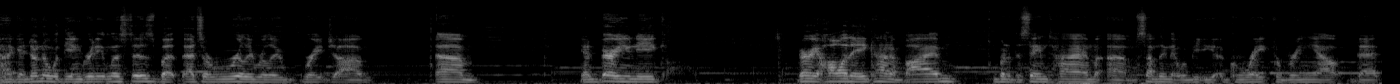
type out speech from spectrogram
Again, don't know what the ingredient list is, but that's a really, really great job. Um, and very unique, very holiday kind of vibe, but at the same time, um, something that would be great for bringing out that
